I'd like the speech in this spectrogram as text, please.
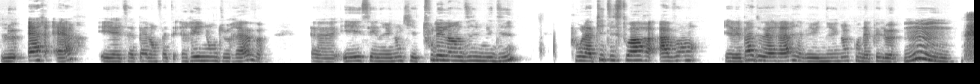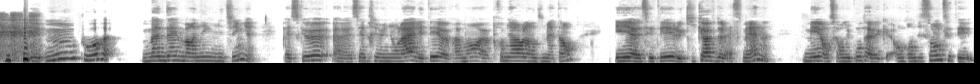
le RR et elle s'appelle en fait Réunion du rêve. Euh, et c'est une réunion qui est tous les lundis midi. Pour la petite histoire, avant, il n'y avait pas de RR, il y avait une réunion qu'on appelait le M. le pour Monday Morning Meeting, parce que euh, cette réunion-là, elle était euh, vraiment première heure lundi matin, et c'était le kick-off de la semaine. Mais on s'est rendu compte avec, en grandissant que c'était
